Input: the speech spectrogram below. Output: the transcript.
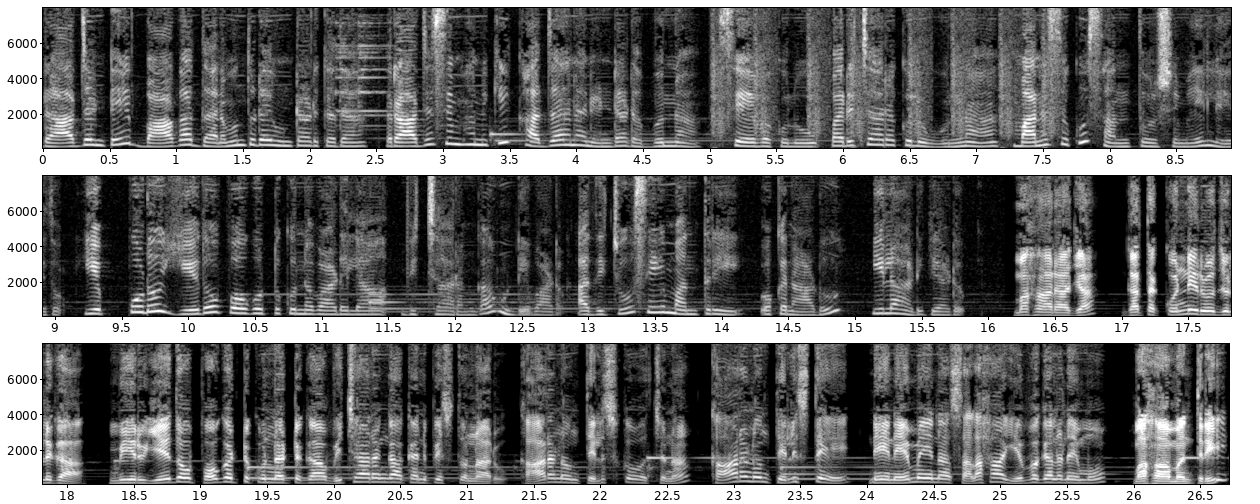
రాజంటే బాగా ధనవంతుడై ఉంటాడు కదా. రాజసింహునికి ఖజానా నిండా డబ్బున్నా సేవకులు పరిచారకులు ఉన్నా మనసుకు సంతోషమే లేదు. ఎప్పుడూ ఏదో పోగొట్టుకున్న వాడిలా విచారంగా ఉండేవాడు. అది చూసి మంత్రి ఒకనాడు ఇలా అడిగాడు. మహారాజా గత కొన్ని రోజులుగా మీరు ఏదో పోగొట్టుకున్నట్టుగా విచారంగా కనిపిస్తున్నారు. కారణం తెలుసుకోవచ్చునా? కారణం తెలిస్తే నేనేమైనా సలహా ఇవ్వగలనేమో? మహామంత్రి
